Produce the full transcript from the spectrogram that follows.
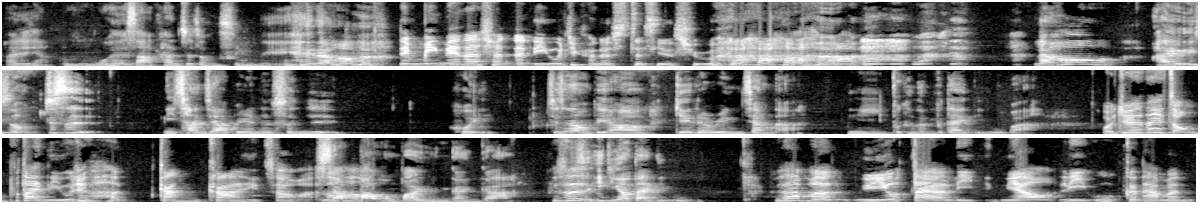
然后就讲，嗯，我很少看这种书呢。然后，你明年的生日礼物就可能是这些书。然后还有一种就是你参加别人的生日会，就是那种比较 gathering 这样的啊、你不可能不带礼物吧？我觉得那种不带礼物就很尴尬，你知道吗？是啊，包红包也很尴尬，可是是一定要带礼物。可是他们，你又带了礼，你要礼物跟他们，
